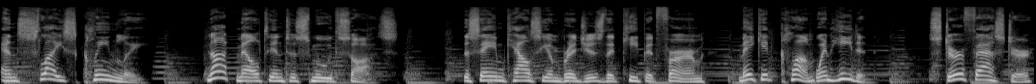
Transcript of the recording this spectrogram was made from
and slice cleanly, not melt into smooth sauce. The same calcium bridges that keep it firm make it clump when heated. Stir faster,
